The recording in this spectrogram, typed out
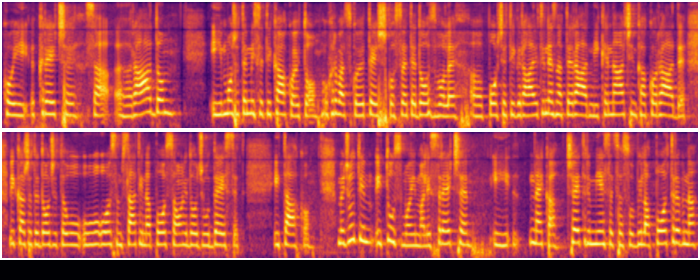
koji kreće sa e, radom i možete misliti kako je to. U Hrvatskoj je teško sve te dozvole e, početi graditi. Ne znate radnike, način kako rade. Vi kažete dođete u, u 8 sati na posao, oni dođu u 10 i tako. Međutim, i tu smo imali sreće i neka četiri mjeseca su bila potrebna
